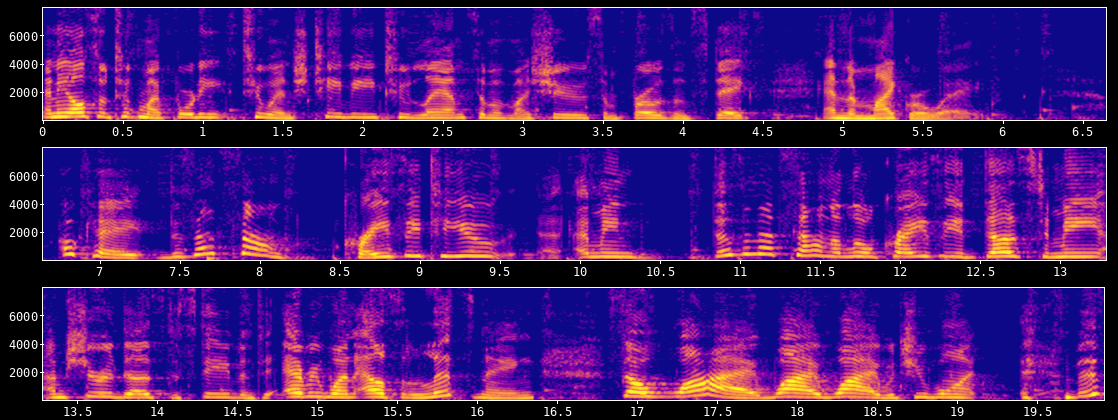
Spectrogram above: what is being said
and he also took my 42 inch TV, two lamps, some of my shoes, some frozen steaks, and the microwave. Okay, does that sound crazy to you? I- I mean, doesn't that sound a little crazy? It does to me. I'm sure it does to Steve and to everyone else listening. So why, why, why would you want this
